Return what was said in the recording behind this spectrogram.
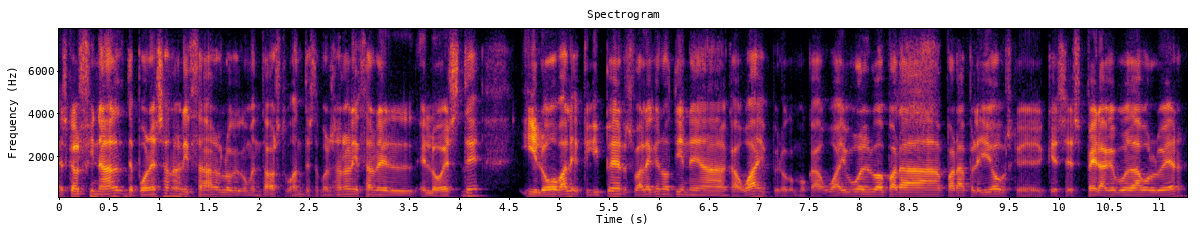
es que, al final te pones a analizar lo que comentabas tú antes, te pones a analizar el, el oeste mm. y luego, vale, Clippers, vale que no tiene a Kawhi, pero como Kawhi vuelva para, para playoffs, que, que, se espera que pueda volver,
